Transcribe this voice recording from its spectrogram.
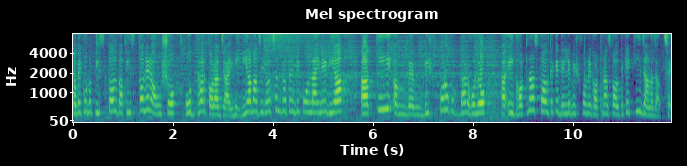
তবে কোনো পিস্তল বা পিস্তলের অংশ উদ্ধার করা যায়নি। রিয়া মাঝি রয়েছেন প্রতিনিধি ফোন লাইনে রিয়া কি বিস্ফোরক উদ্ধার হলো? এই ঘটনাস্থল থেকে, দিল্লি বিস্ফোরণের ঘটনাস্থল থেকে কি জানা যাচ্ছে?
